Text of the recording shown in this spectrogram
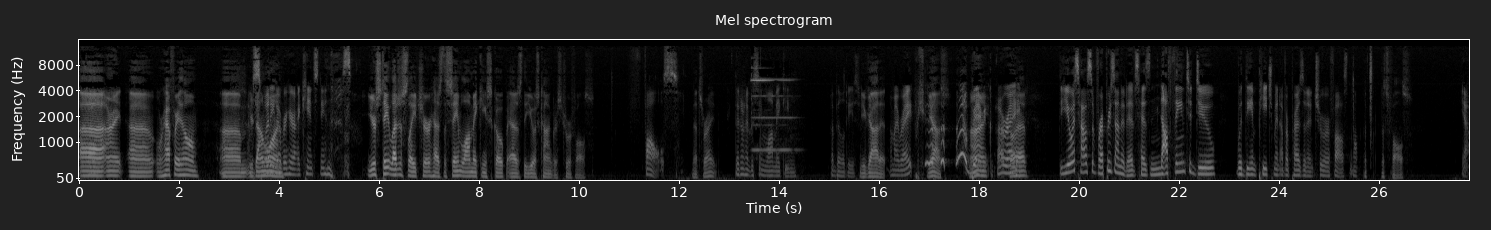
Uh, all right. Uh, we're halfway home. Um, you're I'm down sweating one. over here. I can't stand this. Your state legislature has the same lawmaking scope as the U.S. Congress. True or false? False. That's right. They don't have the same lawmaking abilities. You got it. Am I right? Yes. All right. All Go ahead. The U.S. House of Representatives has nothing to do with the impeachment of a president. True or false? Well, That's, that's false. yeah,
